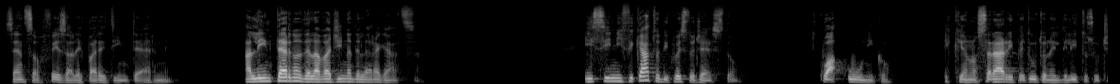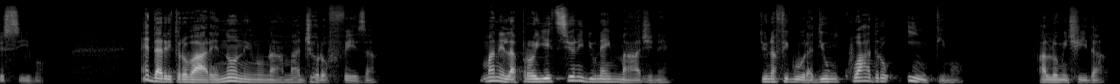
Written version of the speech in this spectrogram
senza offesa alle pareti interne, all'interno della vagina della ragazza. Il significato di questo gesto, qua unico, e che non sarà ripetuto nel delitto successivo, è da ritrovare non in una maggiore offesa, ma nella proiezione di una immagine, di una figura, di un quadro intimo all'omicida,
